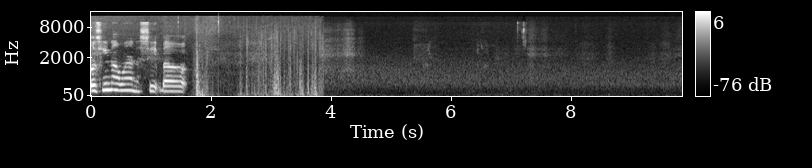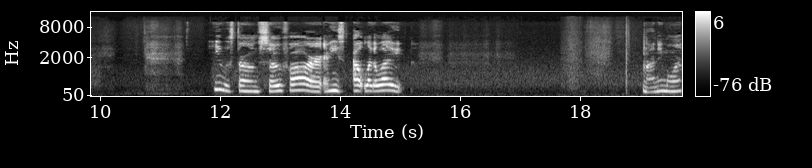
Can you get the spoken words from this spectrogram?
Was he not wearing a seatbelt? Was thrown so far and he's out like a light. Not anymore.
